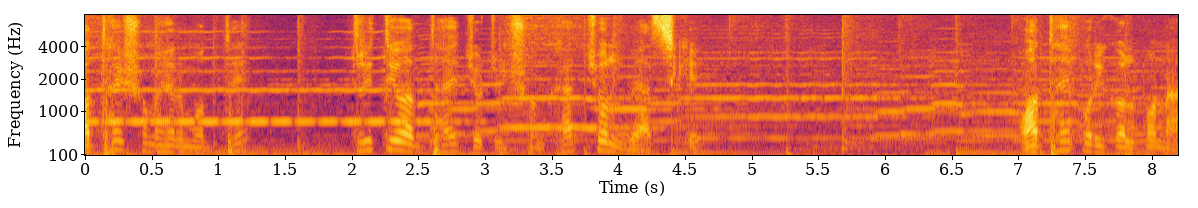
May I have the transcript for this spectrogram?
অধ্যায়সমূহের মধ্যে তৃতীয় অধ্যায় জটিল সংখ্যা চলবে আজকে। অধ্যায় পরিকল্পনা,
